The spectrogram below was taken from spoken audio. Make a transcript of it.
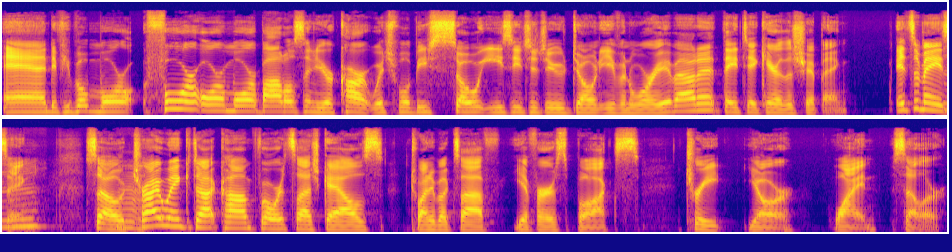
And if you put more four or more bottles into your cart, which will be so easy to do, don't even worry about it. They take care of the shipping. It's amazing. Mm-hmm. So mm-hmm. try trywinc.com forward slash gals, 20 bucks off your first box. Treat your wine seller.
